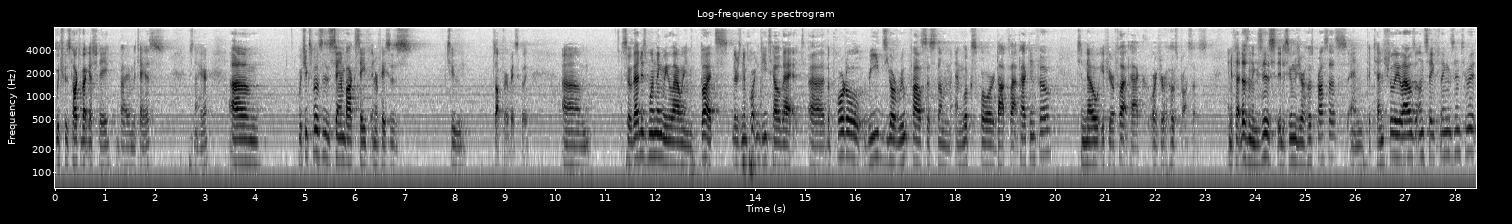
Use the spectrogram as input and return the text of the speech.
which was talked about yesterday by Mateus, who's not here, um, which exposes sandbox safe interfaces to software, basically. Um, so that is one thing we allow in, but there's an important detail that uh, the portal reads your root file system and looks for .flatpak info, to know if you're a Flatpak or if you're a host process. And if that doesn't exist, it assumes you're a host process and potentially allows unsafe things into it.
